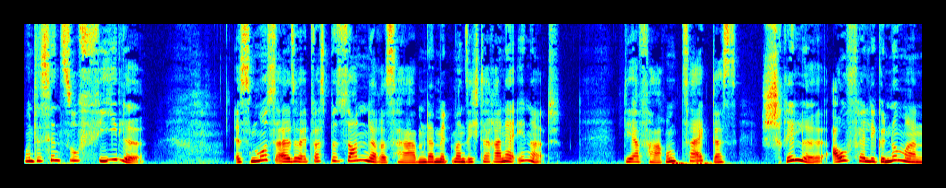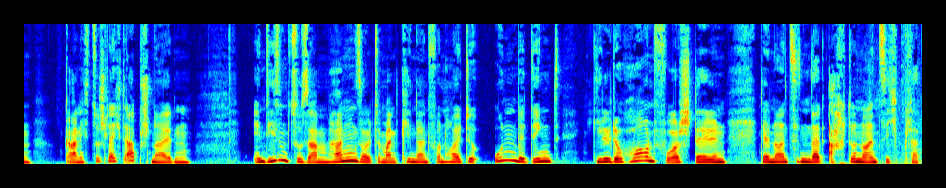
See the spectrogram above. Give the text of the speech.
Und es sind so viele. Es muss also etwas Besonderes haben, damit man sich daran erinnert. Die Erfahrung zeigt, dass schrille, auffällige Nummern gar nicht so schlecht abschneiden. In diesem Zusammenhang sollte man Kindern von heute unbedingt Gilde Horn vorstellen, der 1998 Platz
